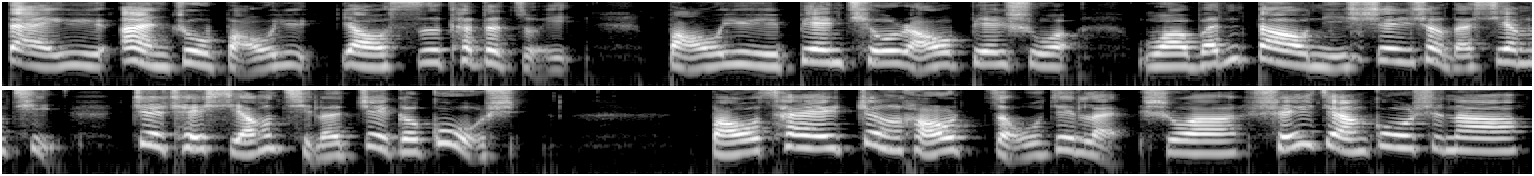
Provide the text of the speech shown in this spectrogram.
黛玉按住宝玉，要撕他的嘴。宝玉边求饶边说：“我闻到你身上的香气，这才想起了这个故事。”宝钗正好走进来，说：“谁讲故事呢？”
